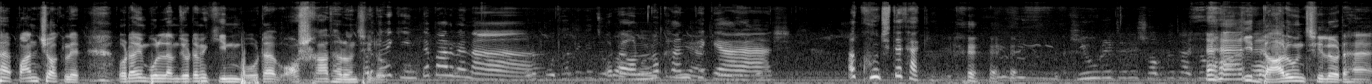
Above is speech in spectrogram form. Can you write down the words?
হ্যাঁ পান চকলেট ওটা আমি বললাম যে ওটা আমি কিনবো ওটা অসাধারণ ছিল। তুমি কিনতে পারবে না। ওটা অন্য খান থেকে আস আর খুঁজতে থাকি। কি দারুণ ছিল ওটা হ্যাঁ।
